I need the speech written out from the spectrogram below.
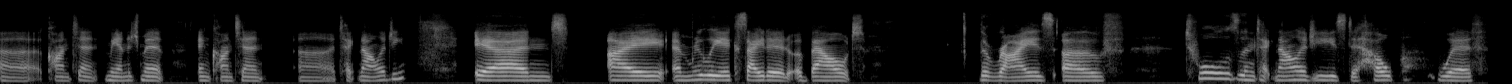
uh, content management and content uh, technology. And I am really excited about the rise of tools and technologies to help with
